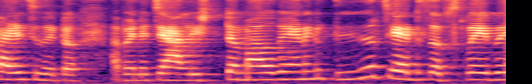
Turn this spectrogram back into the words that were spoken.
കഴിച്ചത് കേട്ടോ. അപ്പോൾ എന്റെ ചാനൽ ഇഷ്ടമാവുകയാണെങ്കിൽ തീർച്ചയായിട്ടും സബ്സ്ക്രൈബ്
